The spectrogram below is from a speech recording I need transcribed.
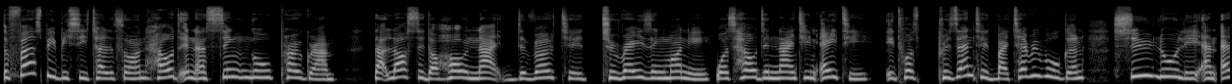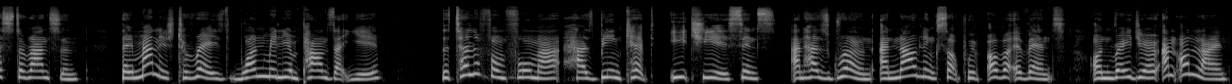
The first BBC telethon held in a single program that lasted a whole night devoted to raising money was held in 1980. It was presented by Terry Wogan, Sue Lawley and Esther Rantzen. They managed to raise 1 million pounds that year. The telethon format has been kept each year since and has grown and now links up with other events on radio and online.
